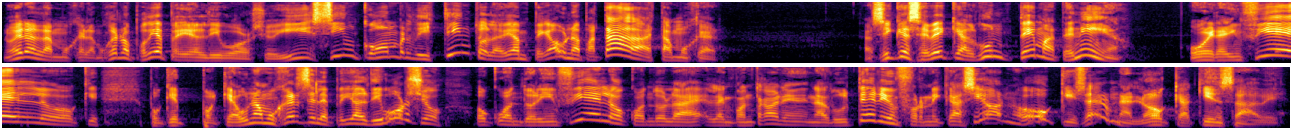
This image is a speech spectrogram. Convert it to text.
No era la mujer, la mujer no podía pedir el divorcio. Y cinco hombres distintos le habían pegado una patada a esta mujer. Así que se ve que algún tema tenía. O era infiel, o que, porque, porque a una mujer se le pedía el divorcio, o cuando era infiel, o cuando la, encontraban en adulterio, en fornicación, o quizá era una loca, quién sabe.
